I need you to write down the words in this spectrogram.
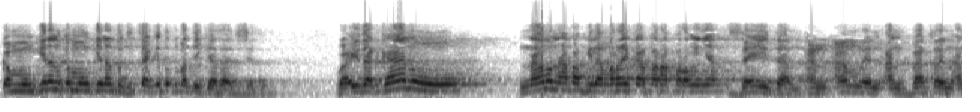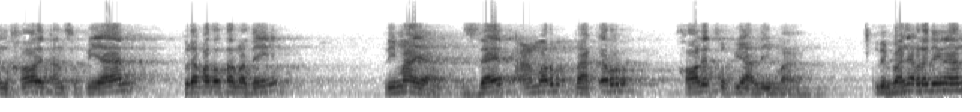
Kemungkinan-kemungkinan untuk dicek itu cuma tiga saja di situ. Wa idza kanu namun apabila mereka para perawinya Zaidan, an Amrin, an Bakrin, an Khalid, an Sufyan, berapa total berarti? Lima ya. Zaid, Amr, Bakar, Khalid, Sufyan lima. Lebih banyak berarti kan?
